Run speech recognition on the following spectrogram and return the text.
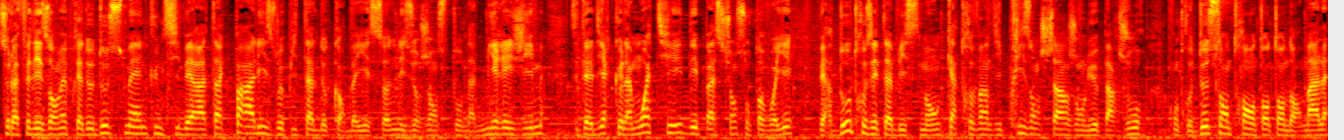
Cela fait désormais près de deux semaines qu'une cyberattaque paralyse l'hôpital de Corbeil-Essonne. Les urgences tournent à mi-régime, c'est-à-dire que la moitié des patients sont envoyés vers d'autres établissements. 90 prises en charge ont lieu par jour contre 230 en temps normal.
